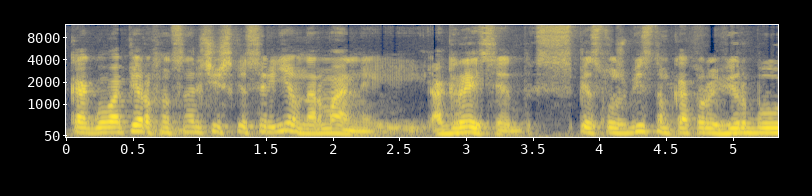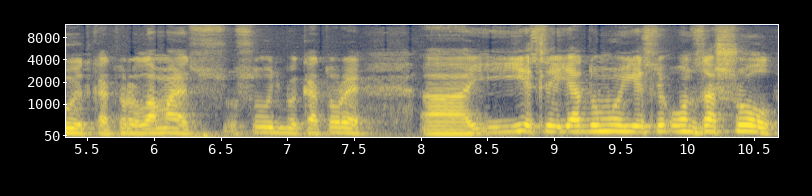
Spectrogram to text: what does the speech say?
как бы, во-первых, в националистической среде в нормальной и агрессия к спецслужбистам, которые вербуют, которые ломают су- судьбы, которые, а, если, я думаю, если он зашел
